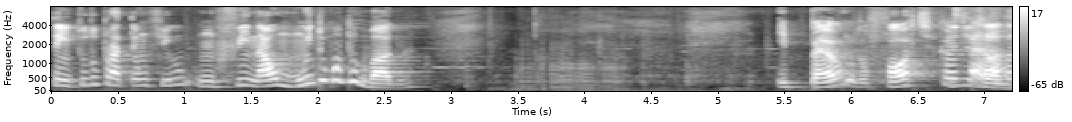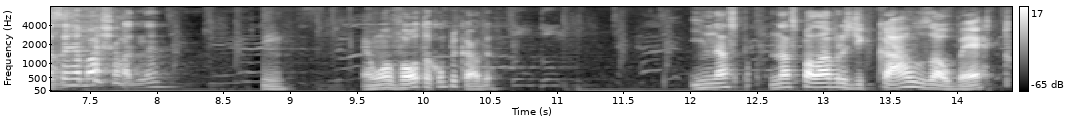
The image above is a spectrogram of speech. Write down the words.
tem tudo pra ter um, fio, um final muito conturbado, né? E é um forte candidato Esperando. a ser rebaixado, né? É uma volta complicada. E nas, nas palavras de Carlos Alberto,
